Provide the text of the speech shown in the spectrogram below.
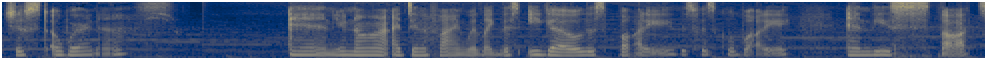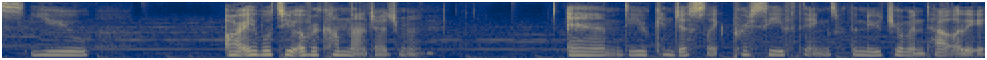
just awareness and you're not identifying with like this ego this body this physical body and these thoughts you are able to overcome that judgment and you can just like perceive things with a neutral mentality.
